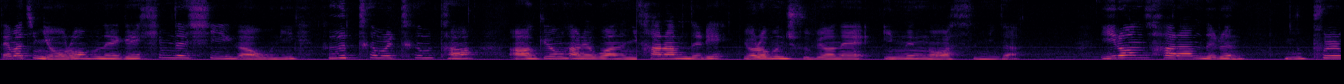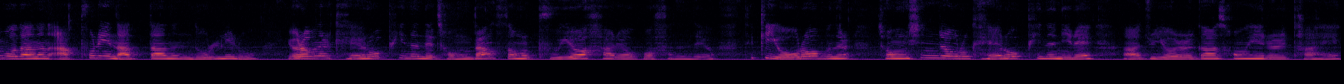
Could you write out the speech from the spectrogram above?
때마침 여러분에게 힘든 시기가 오니 그 틈을 틈타 악용하려고 하는 사람들이 여러분 주변에 있는 것 같습니다. 이런 사람들은 무풀보다는 악풀이 낫다는 논리로 여러분을 괴롭히는데 정당성을 부여하려고 하는데요. 특히 여러분을 정신적으로 괴롭히는 일에 아주 열과 성의를 다해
